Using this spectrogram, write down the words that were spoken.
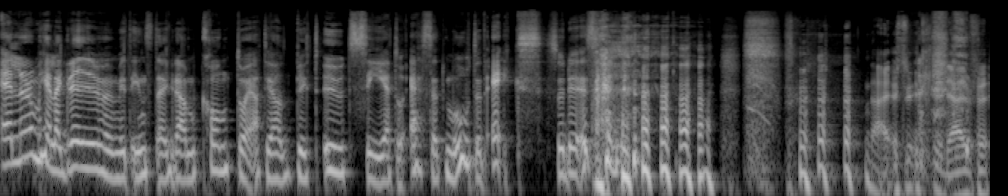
Eller om hela grejen med mitt Instagram-konto är att jag har bytt ut C och S mot ett X. Så det är, Nej, det är för,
